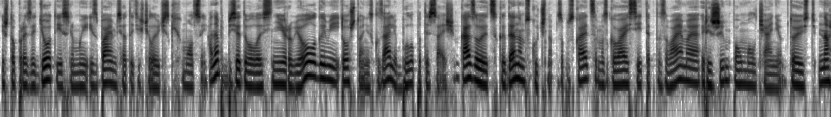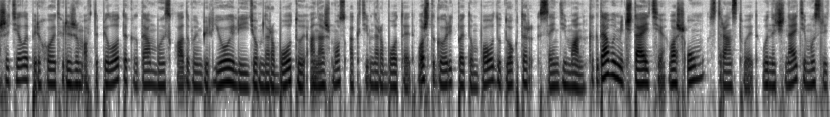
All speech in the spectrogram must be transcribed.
И что произойдет, если мы избавимся от этих человеческих эмоций? Она побеседовала с нейробиологами, и то, что они сказали, было потрясающим. Оказывается, когда нам скучно, запускается мозговая сеть, так называемая режим по умолчанию. То есть наше тело переходит в режим автопилота, когда мы складываем белье или идем на работу, а наш мозг активно работает. Вот что говорит по этому поводу доктор Сэнди Ман. Когда вы мечтаете, ваш ум странствует. Вы начинаете мыслить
